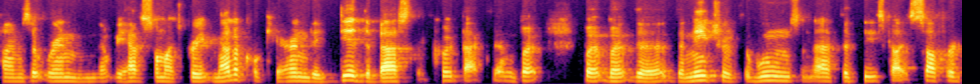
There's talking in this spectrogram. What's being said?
times that we're in that we have so much great medical care and they did the best they could back then but but but the the nature of the wounds and that that these guys suffered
